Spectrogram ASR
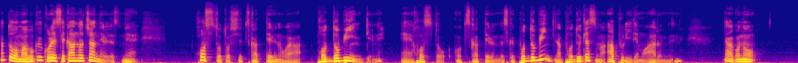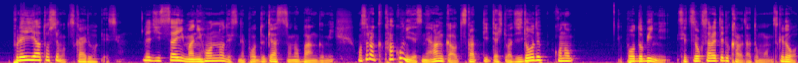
あと、まあ僕これセカンドチャンネルですね、ホストとして使ってるのが、Podbean っていうね、えー、ホストを使ってるんですけど、Podbean っていうのはポッドキャストのアプリでもあるんですね。だからこのプレイヤーとしても使えるわけですよ。で、実際、今日本のですね、ポッドキャストの番組、おそらく過去にですね、アンカーを使っていた人は自動でこのポッドビンに接続されてるからだと思うんですけど、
